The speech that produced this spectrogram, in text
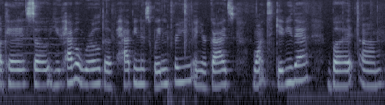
Okay, so you have a world of happiness waiting for you, and your guides want to give you that, but um,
